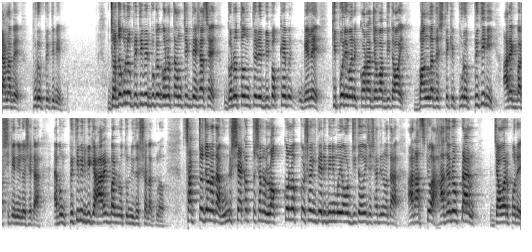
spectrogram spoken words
জানাবে পুরো পৃথিবী। যতগুলো পৃথিবীর বুকে গণতান্ত্রিক দেশ আছে, গণতন্ত্রের বিপক্ষে গেলে কি পরিমাণে করা জবাব দিতে হয়? বাংলাদেশ থেকে পুরো পৃথিবী আরেকবার শিখে নিল সেটা এবং পৃথিবীর বিকে আরেকবার নতুন নিজস্ব লাগল। ছাত্র জনতা উনিশশো একাত্তর সালে লক্ষ লক্ষ শহীদের বিনিময়ে অর্জিত হয়েছে স্বাধীনতা আর আজকেও হাজারো প্রাণ যাওয়ার পরে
